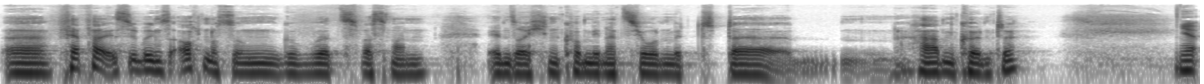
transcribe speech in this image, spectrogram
Äh, Pfeffer ist übrigens auch noch so ein Gewürz, was man in solchen Kombinationen mit da haben könnte. Ja,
